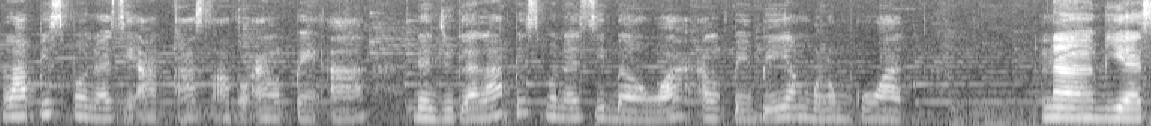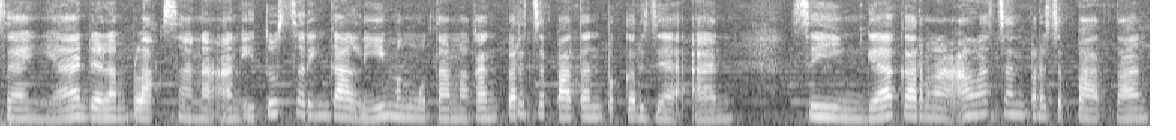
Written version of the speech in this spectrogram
lapis pondasi atas atau LPA dan juga lapis pondasi bawah LPB yang belum kuat. Nah, biasanya dalam pelaksanaan itu sering kali mengutamakan percepatan pekerjaan sehingga karena alasan percepatan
